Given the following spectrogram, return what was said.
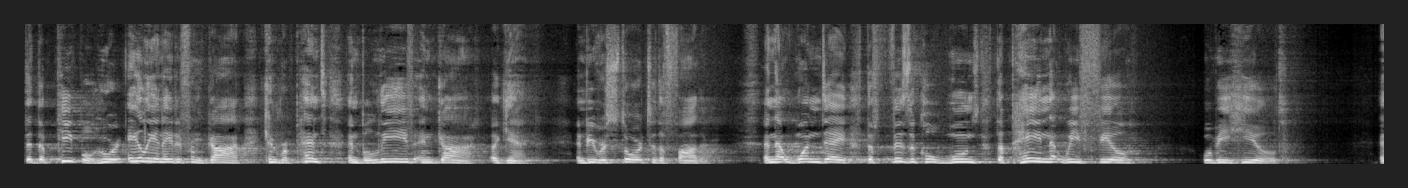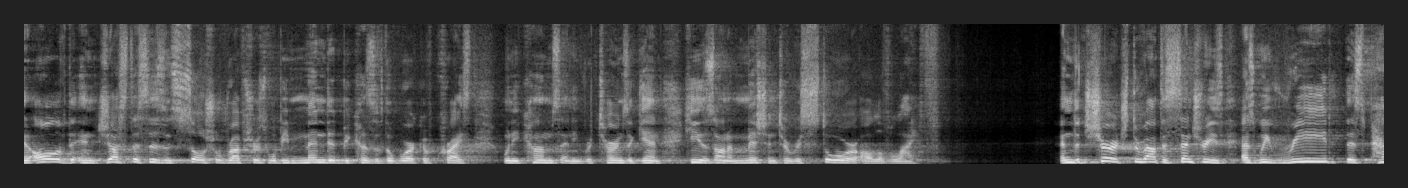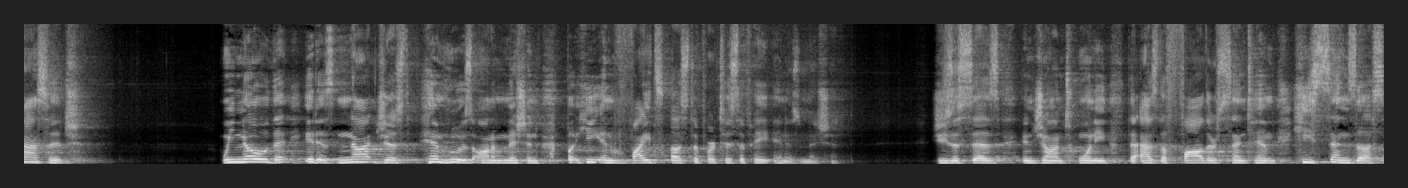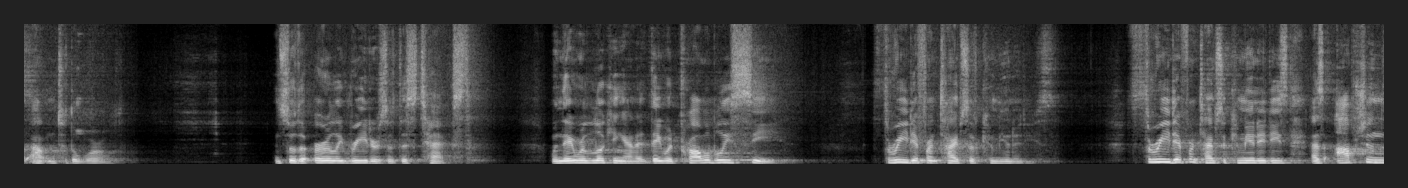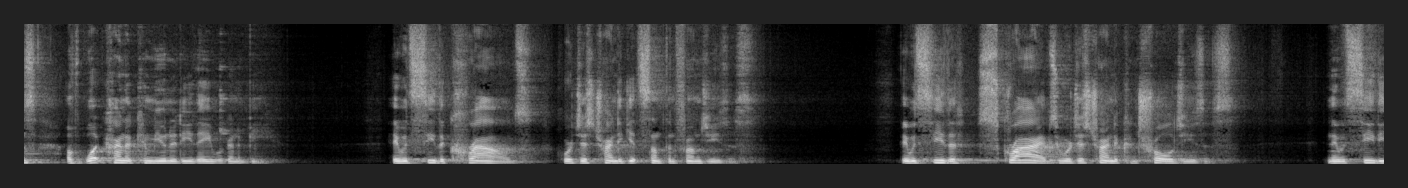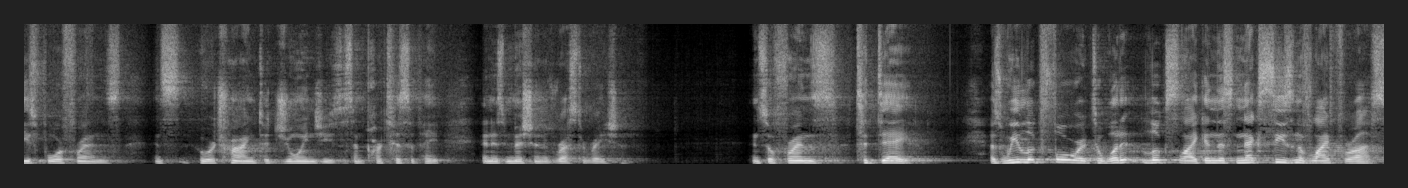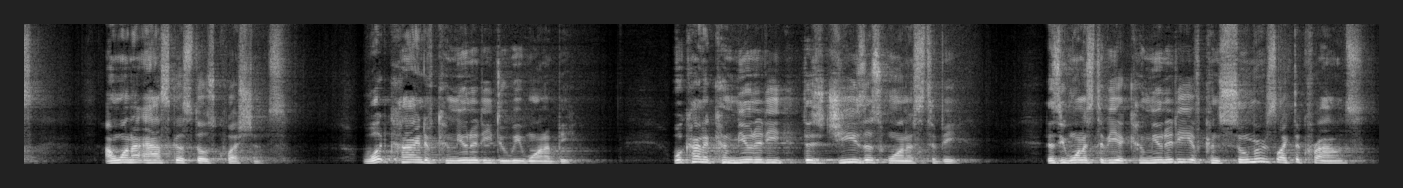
That the people who are alienated from God can repent and believe in God again and be restored to the Father. And that one day the physical wounds, the pain that we feel will be healed and all of the injustices and social ruptures will be mended because of the work of Christ. When he comes and he returns again, he is on a mission to restore all of life. And the church throughout the centuries, as we read this passage, we know that it is not just him who is on a mission, but he invites us to participate in his mission. Jesus says in John 20 that as the Father sent him, he sends us out into the world. And so the early readers of this text, when they were looking at it, they would probably see three different types of communities. Three different types of communities as options of what kind of community they were going to be. They would see the crowds who were just trying to get something from Jesus. They would see the scribes who were just trying to control Jesus. And they would see these four friends who were trying to join Jesus and participate and his mission of restoration. And so, friends, today, as we look forward to what it looks like in this next season of life for us, I want to ask us those questions. What kind of community do we want to be? What kind of community does Jesus want us to be? Does he want us to be a community of consumers like the crowds,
